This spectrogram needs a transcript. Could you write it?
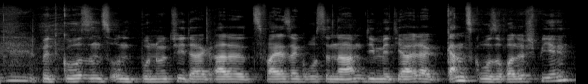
mit Gosens und Bonucci da gerade zwei sehr große Namen, die medial da ganz große Rolle spielen.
